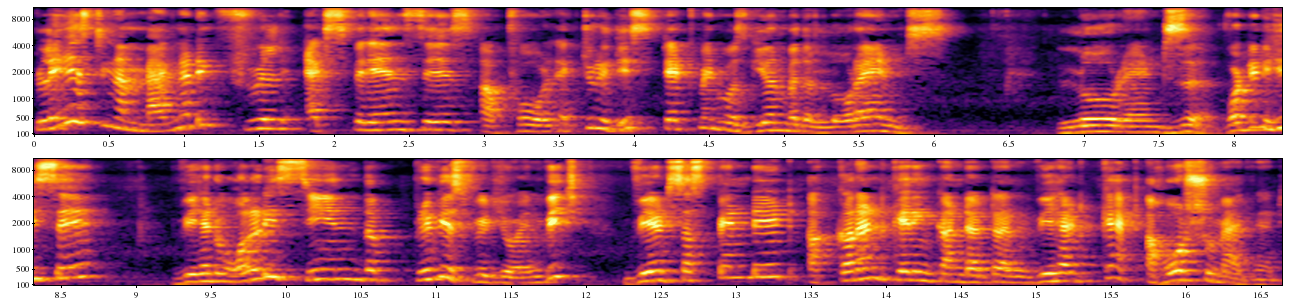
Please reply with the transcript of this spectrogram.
placed in a magnetic field experiences a force. Actually, this statement was given by the Lorentz. Lorentz. What did he say? We had already seen the previous video in which we had suspended a current carrying conductor and we had kept a horseshoe magnet.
